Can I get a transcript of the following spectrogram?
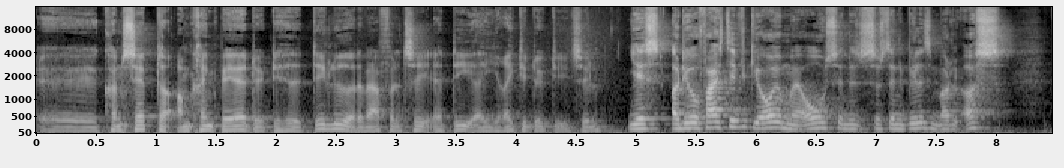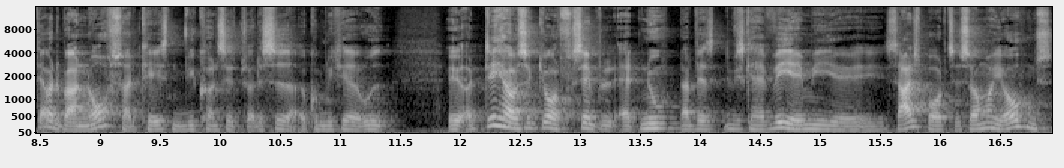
øh, koncepter omkring bæredygtighed, det lyder det i hvert fald til, at det er I rigtig dygtige til. Yes, og det var faktisk det, vi gjorde jo med Aarhus Sustainability Model også. Der var det bare Northside-casen, vi konceptualiserede og kommunikerede ud. Øh, Og det har jo så gjort for eksempel, at nu, når vi- vi skal have VM i øh, sejlsport til sommer i Aarhus,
